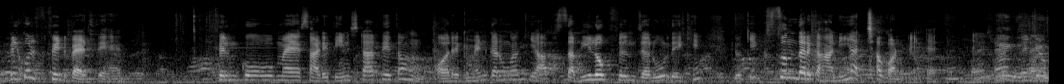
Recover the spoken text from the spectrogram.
बिल्कुल फिट बैठते हैं। फ़िल्म को मैं साढ़े तीन स्टार देता हूँ और रिकमेंड करूँगा कि आप सभी लोग फ़िल्म ज़रूर देखें, क्योंकि एक सुंदर कहानी है अच्छा कॉन्टेंट है। थैंक यू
